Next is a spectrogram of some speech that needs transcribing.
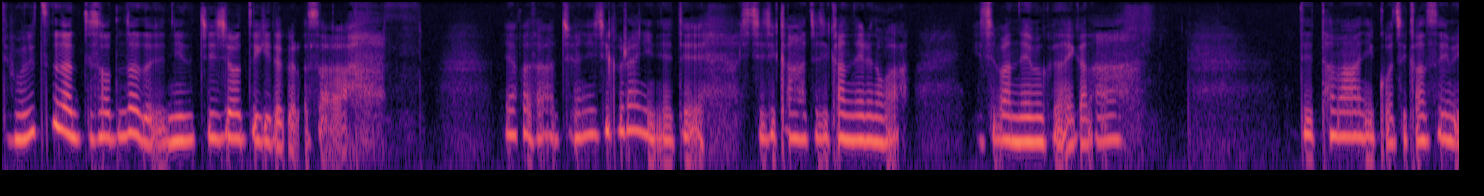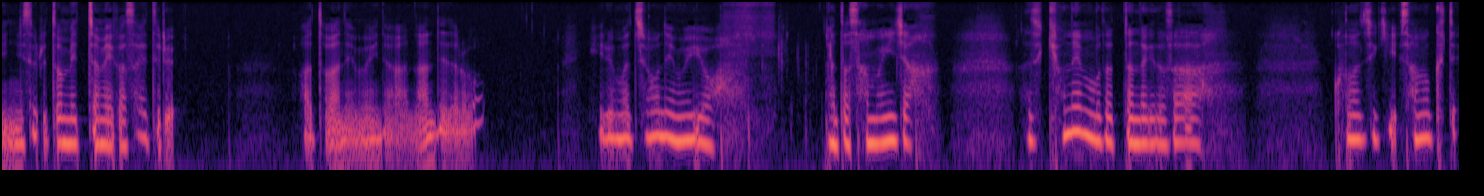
でも打つなんてそんなの日常的だからさ。やっぱさ12時ぐらいに寝て7時間8時間寝るのが一番眠くないかな。でたまに5時間睡眠にするとめっちゃ目が冴えてる。あとは眠いな。なんでだろう。昼間超眠いよ。あと寒いじゃん。私去年もだったんだけどさこの時期寒くて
